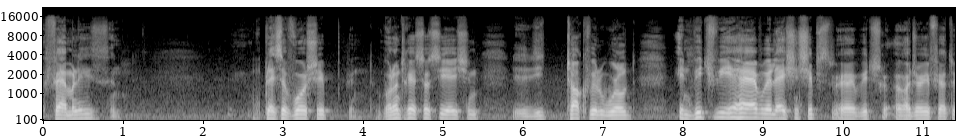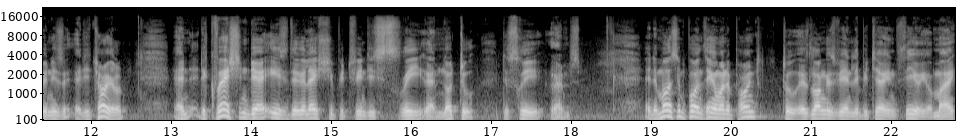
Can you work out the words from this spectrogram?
families and place of worship and voluntary association, the Tocqueville world, in which we have relationships, uh, which Roger referred to in his editorial. And the question there is the relationship between these three realms, not two, the three realms. And the most important thing I want to point to, as long as we're in libertarian theory, or my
